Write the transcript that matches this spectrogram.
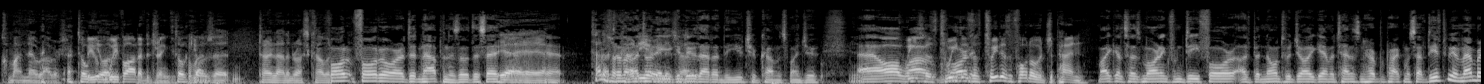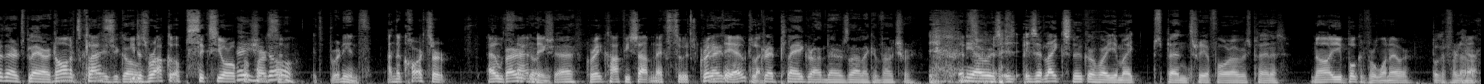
Come on now, Robert. we, Tokyo- we've ordered a drink. Come Tokyo's on. uh, Townland and Roscommon. Photo, photo or it didn't happen, is that what they say? Yeah, yeah, yeah. Tell I us don't, what know, I don't you're think you can do that on the YouTube comments, mind you. Uh, oh, Tweet, wow. us, tweet, us, a, tweet us a photo of Japan. Michael says, morning from D4. I've been known to enjoy a game of tennis in Herbert Park myself. Do you have to be a member there to play? Or No, it's play class. As You, you, just rock up six euro There per person. go. It's brilliant, and the courts are Very outstanding. good, yeah. Great coffee shop next to it. Great, day out. Like. Great playground there as well, like a voucher. How many hours? Is, is it like snooker where you might spend three or four hours playing it? No, you book it for one hour. Book it for an Yeah. hour.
